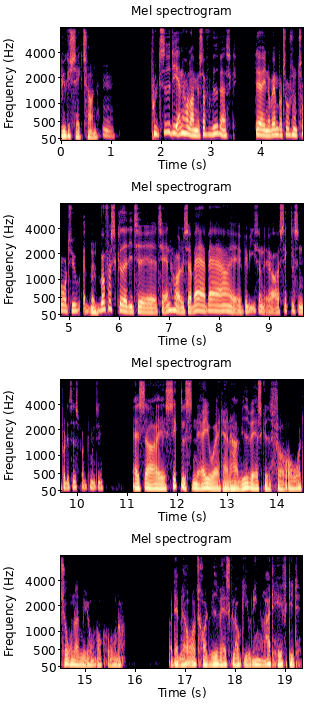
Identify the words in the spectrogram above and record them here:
byggesektoren. Mm. Politiet de anholder ham jo så for hvidvask der i november 2022. Mm. Hvorfor skrider de til, til anholdelse? Hvad, er, hvad er øh, beviserne og sigtelsen på det tidspunkt, kan man sige? Altså, øh, sigtelsen er jo, at han har hvidvasket for over 200 millioner kroner, og dermed overtrådt hvidvasklovgivningen ret hæftigt.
